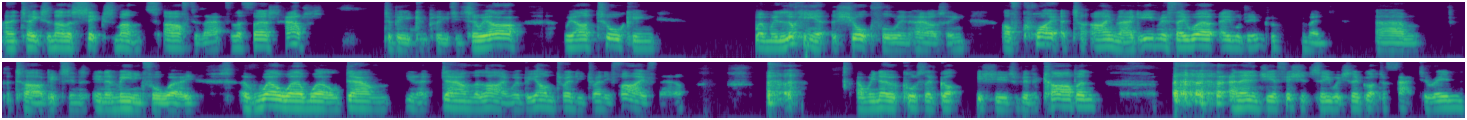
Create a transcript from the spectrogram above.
and it takes another six months after that for the first house to be completed. So we are we are talking when we're looking at the shortfall in housing of quite a time lag, even if they were able to implement um, the targets in in a meaningful way, of well, well, well down you know down the line. We're beyond 2025 now, and we know, of course, they've got issues with the carbon and energy efficiency, which they've got to factor in,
